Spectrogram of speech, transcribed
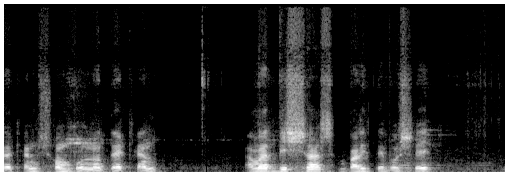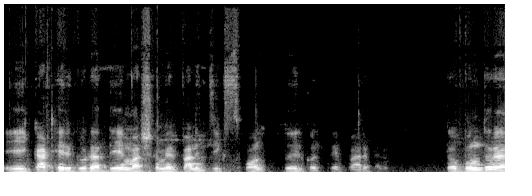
দেখেন, সম্পূর্ণ দেখেন, আমার বিশ্বাস বাড়িতে বসে এই কাঠের গুঁড়া দিয়ে মাশরুমের বাণিজ্যিক স্পন তৈরি করতে পারবেন। তো বন্ধুরা,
